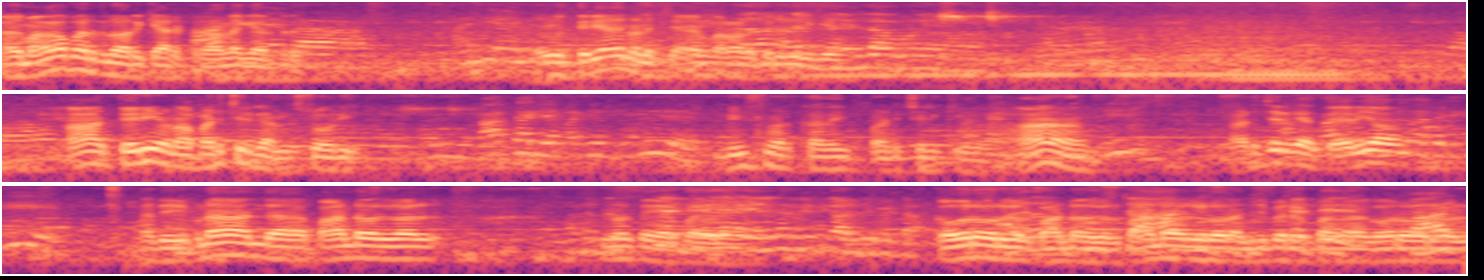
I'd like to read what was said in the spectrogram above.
அது மகாபாரதத்தில் வர கேரக்டர் நல்ல கேரக்டர் உங்களுக்கு தெரியாதுன்னு நினைச்சேன் பரவாயில்ல தெரிஞ்சிருக்கேன். ஆ தெரியும் நான் படிச்சிருக்கேன் அந்த ஸ்டோரி பீஸ்மர் கதை படிச்சிருக்கீங்களா? ஆ படிச்சிருக்கேன் தெரியும். அது எப்படின்னா அந்த பாண்டவர்கள் இன்னொருத்தங்க கௌரவர்கள் பாண்டவர்கள். பாண்டவர்கள் ஒரு அஞ்சு பேர் இருப்பாங்க கௌரவர்கள்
